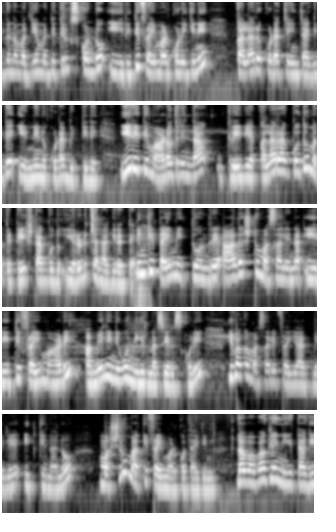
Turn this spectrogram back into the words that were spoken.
ಇದನ್ನು ಮಧ್ಯೆ ಮಧ್ಯೆ ತಿರುಗಿಸ್ಕೊಂಡು ಈ ರೀತಿ ಫ್ರೈ ಮಾಡ್ಕೊಂಡಿದ್ದೀನಿ. ಕಲರು ಕೂಡ ಚೇಂಜ್ ಆಗಿದೆ, ಎಣ್ಣೆನೂ ಕೂಡ ಬಿಟ್ಟಿದೆ. ಈ ರೀತಿ ಮಾಡೋದ್ರಿಂದ ಗ್ರೇವಿಯ ಕಲರ್ ಆಗ್ಬೋದು ಮತ್ತು ಟೇಸ್ಟ್ ಆಗ್ಬೋದು, ಎರಡು ಚೆನ್ನಾಗಿರುತ್ತೆ. ನಿಮಗೆ ಟೈಮ್ ಇತ್ತು ಅಂದರೆ ಆದಷ್ಟು ಮಸಾಲೆನ ಈ ರೀತಿ ಫ್ರೈ ಮಾಡಿ, ಆಮೇಲೆ ನೀವು ನೀರನ್ನ ಸೇರಿಸ್ಕೊಳ್ಳಿ. ಇವಾಗ ಮಸಾಲೆ ಫ್ರೈ ಆದಮೇಲೆ ಇದಕ್ಕೆ ನಾನು ಮಶ್ರೂಮ್ ಹಾಕಿ ಫ್ರೈ ಮಾಡ್ಕೊತಾ ಇದ್ದೀನಿ. ನಾವು ಅವಾಗಲೇ ನೀಟಾಗಿ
